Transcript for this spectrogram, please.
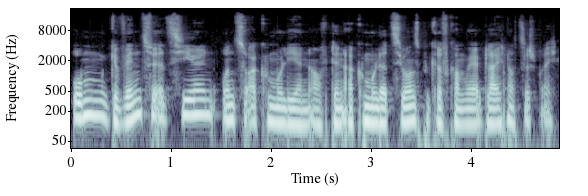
um Gewinn zu erzielen und zu akkumulieren. Auf den Akkumulationsbegriff kommen wir ja gleich noch zu sprechen.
